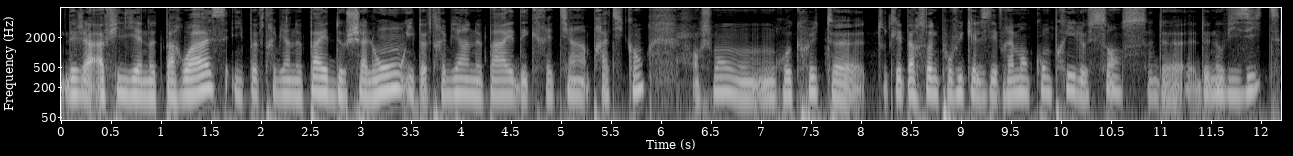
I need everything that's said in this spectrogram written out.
déjà affiliés à notre paroisse, ils peuvent très bien ne pas être de Chalon, ils peuvent très bien ne pas être des chrétiens pratiquants. Franchement, on, on recrute euh, toutes les personnes pourvu qu'elles aient vraiment compris le sens de, de nos visites.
